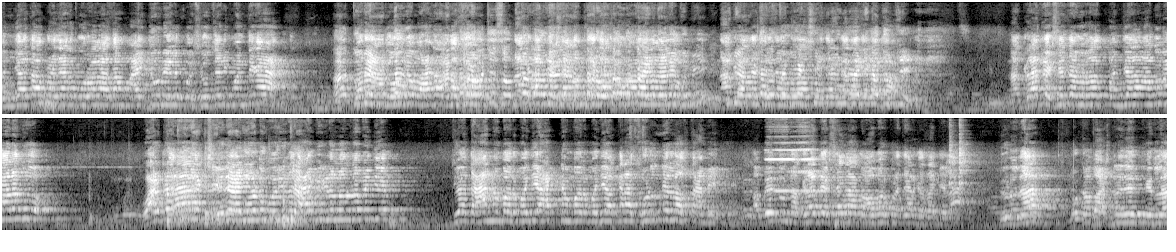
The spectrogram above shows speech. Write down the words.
पंजाचा प्रचार कोराला असा माईक घेऊन येईल. शिवसैनिक म्हणते का? नगराध्यक्षाच्या विरोधात पंजाला मागून आला तू. काय बिघडलं होतं माहिती तुझ्या दहा नंबरमध्ये आठ नंबरमध्ये अकरा सोडून दिलं असतं आम्ही. अबे तू नगराध्यक्षाचा गावावर प्रचार कसा केला? विरोधात मोठं भाषण देत फिरला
